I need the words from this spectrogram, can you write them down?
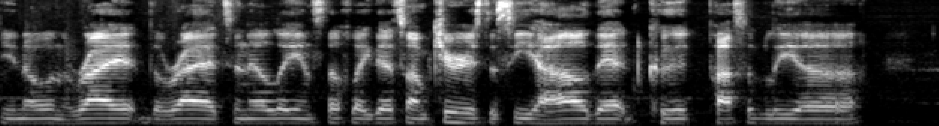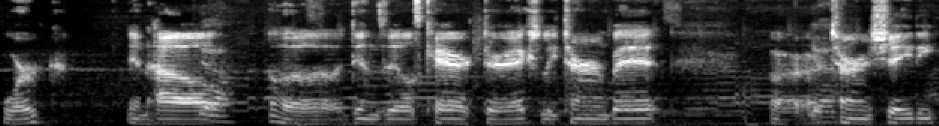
you know, and the riot, the riots in L.A. and stuff like that. So I'm curious to see how that could possibly uh work and how Yeah. uh, Denzel's character actually turned bad or Yeah. turned shady.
